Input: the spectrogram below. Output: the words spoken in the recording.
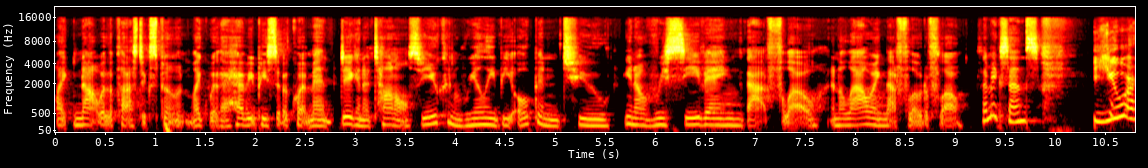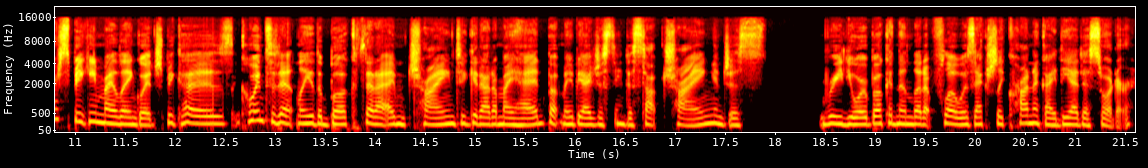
Like not with a plastic spoon, like with a heavy piece of equipment, digging a tunnel. So you can really be open to, you know, receiving that flow and allowing that flow to flow. Does that make sense? You are speaking my language because coincidentally, the book that I'm trying to get out of my head, but maybe I just need to stop trying and just read your book and then let it flow is actually chronic idea disorder.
